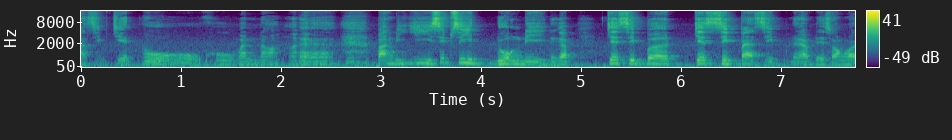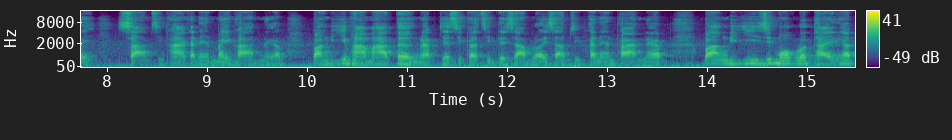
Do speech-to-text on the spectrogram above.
357โอ้ครูมันเนาะบางที่24ดวงดีนะครับ70เบอร์70 80นะครับได้235คะแนนไม่ผ่านนะครับ บางที่25มหาเติงนะครับ70 80ได้330คะแนนผ่านนะครับ บางที่26รถไถนะครับ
